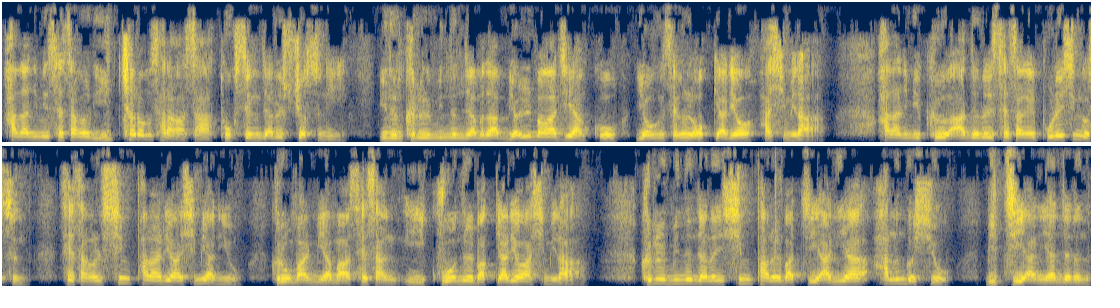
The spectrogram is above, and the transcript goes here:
하나님이 세상을 이처럼 사랑하사 독생자를 주셨으니 이는 그를 믿는 자마다 멸망하지 않고 영생을 얻게 하려 하심이라. 하나님이 그 아들을 세상에 보내신 것은 세상을 심판하려 하심이 아니요 그로 말미암아 세상이 구원을 받게 하려 하심이라. 그를 믿는 자는 심판을 받지 아니하는 것이요 믿지 아니한 자는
